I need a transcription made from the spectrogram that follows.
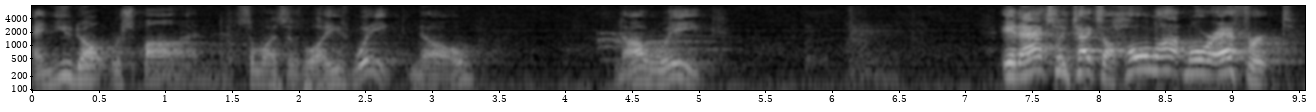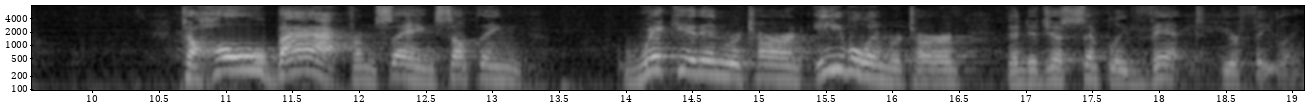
and you don't respond. Someone says, Well, he's weak. No, not weak. It actually takes a whole lot more effort to hold back from saying something wicked in return, evil in return, than to just simply vent your feelings.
